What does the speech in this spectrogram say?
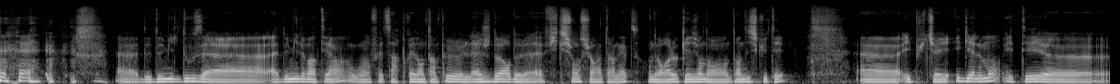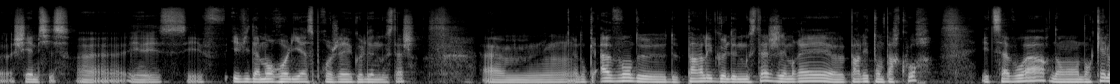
euh, de 2012 à, 2021, où en fait ça représente un peu l'âge d'or de la fiction sur Internet. On aura l'occasion d'en discuter. Euh, et puis tu as également été chez M6, et c'est évidemment relié à ce projet Golden Moustache. donc avant de, parler de Golden Moustache, j'aimerais parler de ton parcours et de savoir dans, quel,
